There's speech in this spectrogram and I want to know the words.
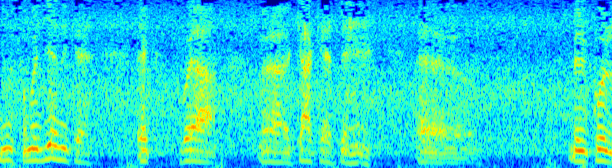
یوں سمجھیے نا کہ ایک گویا کیا کہتے ہیں بالکل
